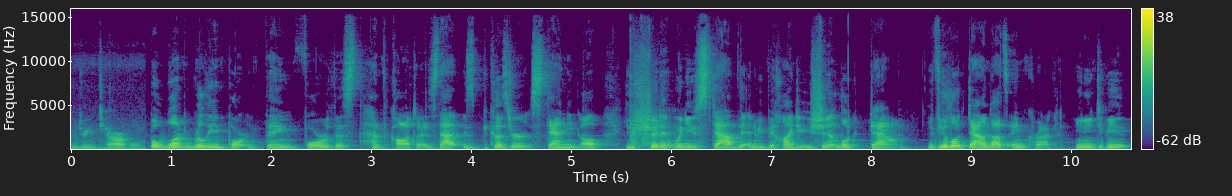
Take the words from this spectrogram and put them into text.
I'm doing terrible. But one really important thing for this 10th kata is that is because you're standing up, you shouldn't, when you stab the enemy behind you, you shouldn't look down. If you look down, that's incorrect. You need to be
